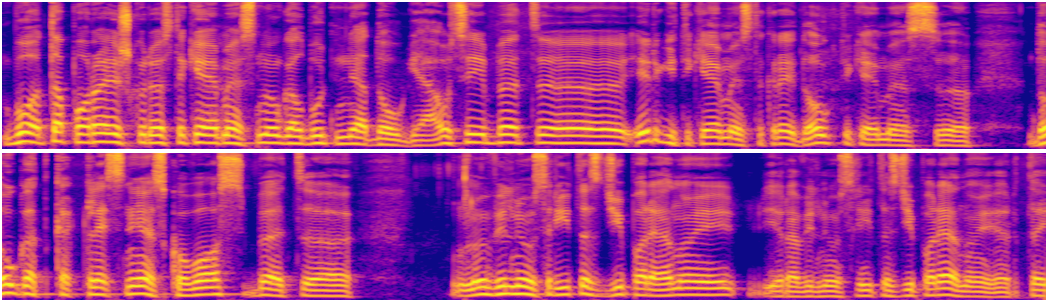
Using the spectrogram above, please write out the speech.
buvo ta pora, iš kurios tikėjomės, nu, galbūt nedaugiausiai, bet uh, irgi tikėjomės tikrai daug, tikėjomės uh, daug atkaklesnės kovos, bet uh, Nu, Vilniaus rytas Jeep arenoje yra Vilniaus rytas Jeep arenoje ir tai,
